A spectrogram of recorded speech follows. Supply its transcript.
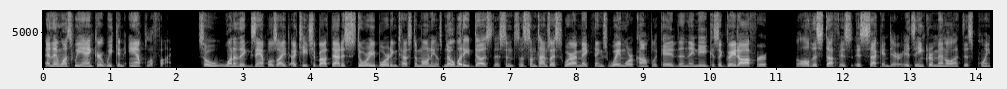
And then once we anchor, we can amplify. So, one of the examples I, I, teach about that is storyboarding testimonials. Nobody does this. And so sometimes I swear I make things way more complicated than they need because a great offer, all this stuff is, is secondary, it's incremental at this point.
